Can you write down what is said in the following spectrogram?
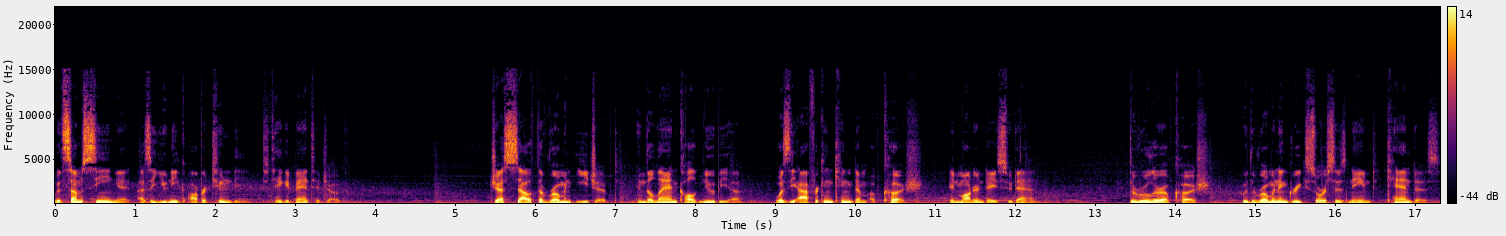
with some seeing it as a unique opportunity to take advantage of. Just south of Roman Egypt, in the land called Nubia, was the African kingdom of Kush in modern day Sudan. The ruler of Kush, who the Roman and Greek sources named Candace,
